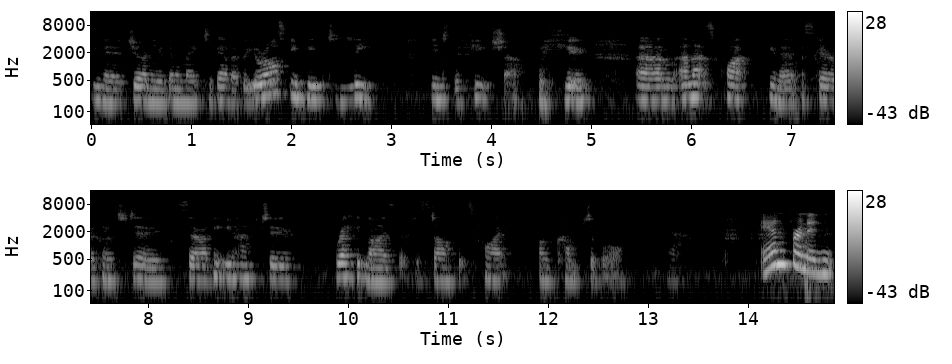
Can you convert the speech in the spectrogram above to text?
you know a journey you're going to make together. But you're asking people to leap into the future with you, um, and that's quite you know a scary thing to do. So I think you have to recognise that for staff it's quite uncomfortable. And for an ad-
